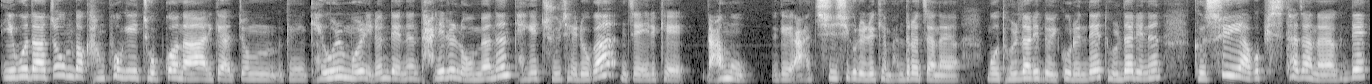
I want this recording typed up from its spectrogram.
이보다 조금 더 강폭이 좁거나 이렇게 좀 이렇게 개울물 이런 데는 다리를 놓으면은 되게 주 재료가 이제 이렇게 나무 이게 아치식으로 이렇게 만들었잖아요. 뭐 돌다리도 있고 그런데 돌다리는 그 수위하고 비슷하잖아요. 근데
